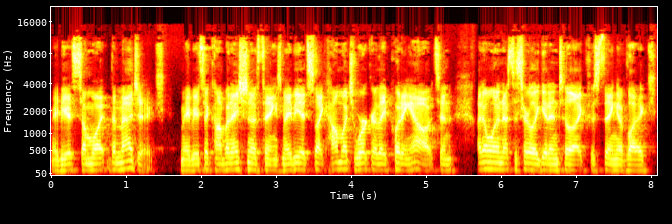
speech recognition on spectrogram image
Maybe it's somewhat the magic. Maybe it's a combination of things. Maybe it's like how much work are they putting out? And I don't want to necessarily get into like this thing of like,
